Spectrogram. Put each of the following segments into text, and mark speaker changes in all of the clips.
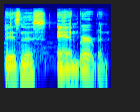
Speaker 1: Business and Bourbon.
